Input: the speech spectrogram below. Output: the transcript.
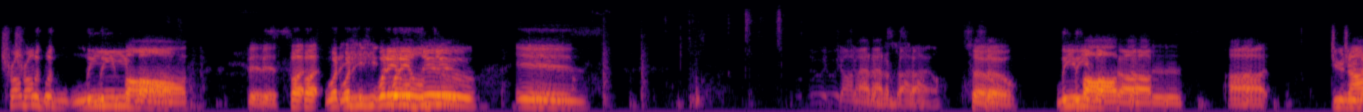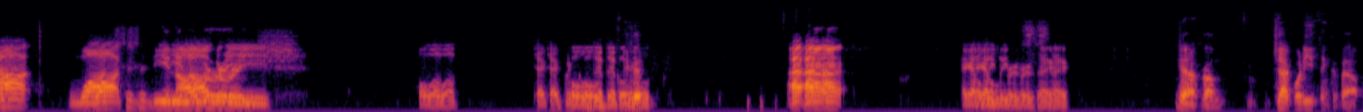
Trump, would leave off this, but, but what, he, what, he'll, do is he'll do it John Adams style. So, leave, off office. Uh, do, not watch the inauguration. Hold up. Technical You good? difficulty. I, I, I, I gotta, leave, for a sec. Yeah, no problem. Jack, what do you think about?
